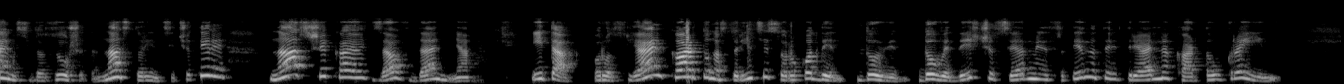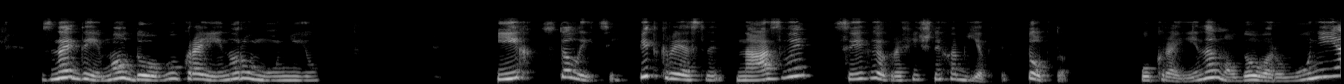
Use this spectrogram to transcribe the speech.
Повертаємося до зошита на сторінці 4. Нас чекають завдання. І так, розглянь карту на сторінці 41. Доведи, що це адміністративно-територіальна карта України. Знайди Молдову, Україну, Румунію, їх столиці. Підкресли назви цих географічних об'єктів. Тобто Україна, Молдова, Румунія,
